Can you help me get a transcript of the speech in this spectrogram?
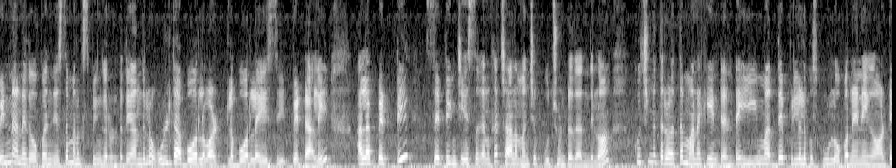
పిన్ అనేది ఓపెన్ చేస్తే మనకు స్పింగర్ ఉంటుంది. అందులో ఉల్టా బోర్ల ఇట్లా బోర్ల వేసి పెట్టాలి. అలా పెట్టి సెట్టింగ్ చేస్తే కనుక చాలా మంచిగా కూర్చుంటుంది అందులో. కూర్చున్న తర్వాత మనకేంటంటే ఈ మధ్య పిల్లలకు స్కూల్ ఓపెన్ అయినాయి కాబట్టి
